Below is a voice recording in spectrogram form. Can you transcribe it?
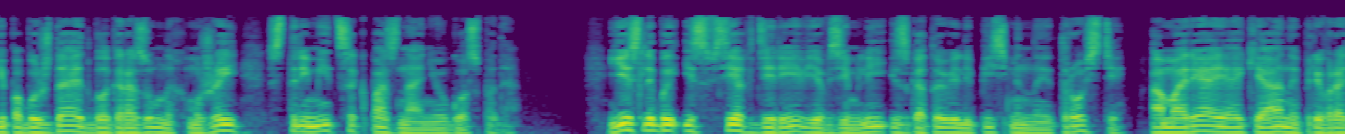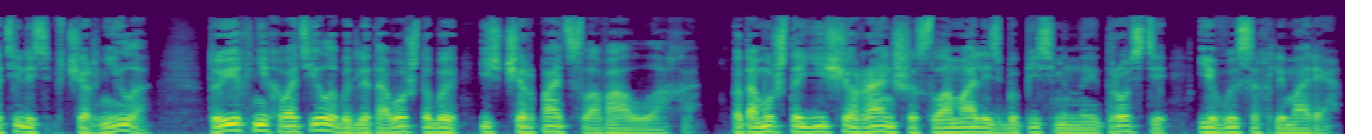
и побуждает благоразумных мужей стремиться к познанию Господа. Если бы из всех деревьев земли изготовили письменные трости, а моря и океаны превратились в чернила, то их не хватило бы для того, чтобы исчерпать слова Аллаха потому что еще раньше сломались бы письменные трости и высохли моря.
